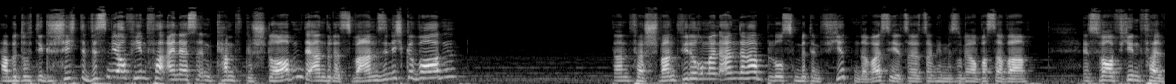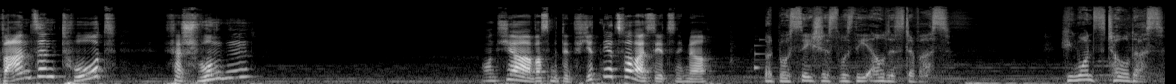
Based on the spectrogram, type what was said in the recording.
Aber durch die Geschichte wissen wir auf jeden Fall, einer ist im Kampf gestorben, der andere ist wahnsinnig geworden. Dann verschwand wiederum ein anderer, bloß mit dem vierten, da weiß ich jetzt, jetzt sag ich mir so genau, was da war. Es war auf jeden Fall Wahnsinn, tot, verschwunden. Und ja, was mit dem vierten jetzt war, weiß ich jetzt nicht mehr. But Bosacius was the eldest of us. He once told us,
